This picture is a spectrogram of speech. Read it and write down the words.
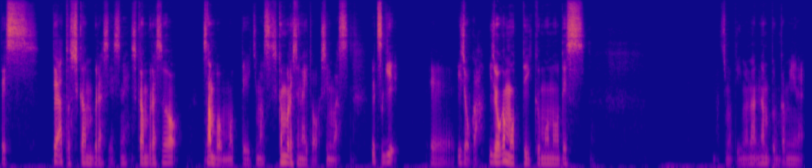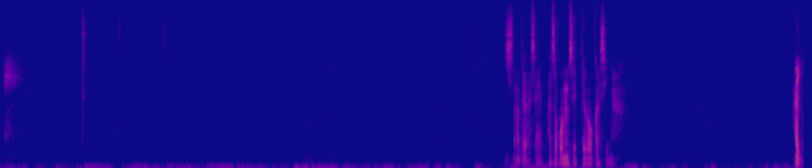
です。で、あと歯間ブラシですね。歯間ブラシを3本持っていきます。しかもブラシないと死にます。で、次、えー、以上か。以上が持っていくものです。ちょっと待って、今何分か見えない。ちょっと待ってください。パソコンの設定がおかしいな。はい。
